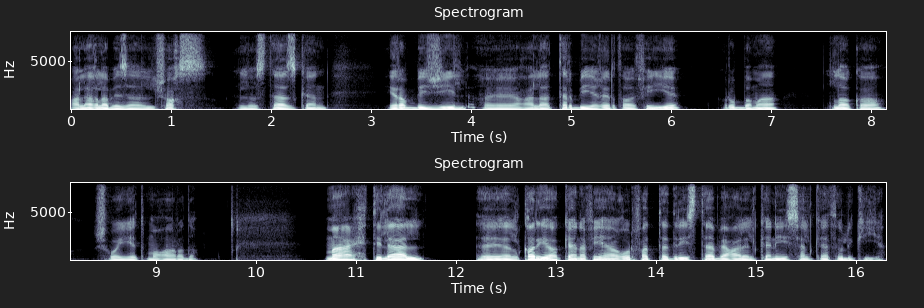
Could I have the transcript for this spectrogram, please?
وعلى الأغلب إذا الشخص الأستاذ كان يربي جيل آه، على تربية غير طائفية ربما لاقى شوية معارضة. مع احتلال آه، القرية كان فيها غرفة تدريس تابعة للكنيسة الكاثوليكية.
